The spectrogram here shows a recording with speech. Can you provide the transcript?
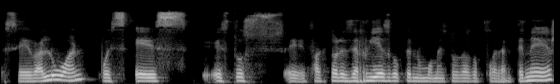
se evalúan, pues es estos eh, factores de riesgo que en un momento dado puedan tener,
